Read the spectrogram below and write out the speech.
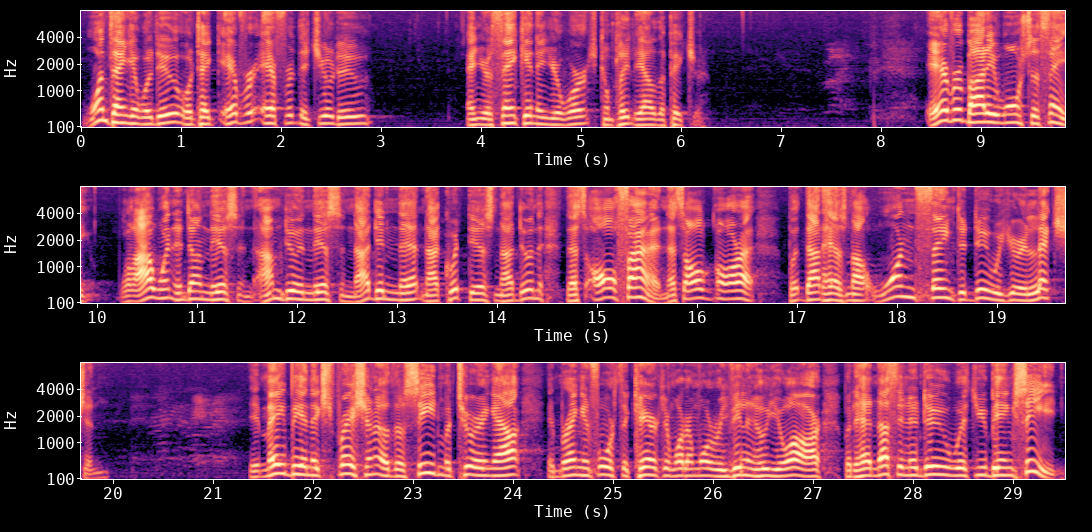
One thing it will do, it will take every effort that you'll do and your thinking and your works completely out of the picture. Everybody wants to think, well, I went and done this, and I'm doing this, and I didn't that, and I quit this, and I'm doing that. That's all fine. That's all all right. But that has not one thing to do with your election it may be an expression of the seed maturing out and bringing forth the character and what are more revealing who you are, but it had nothing to do with you being seed.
